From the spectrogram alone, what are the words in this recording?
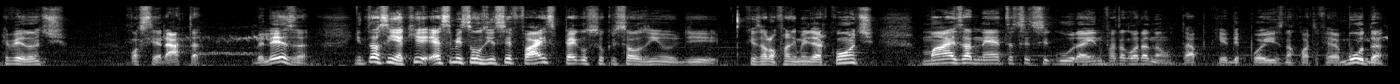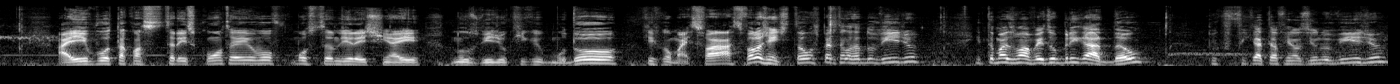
Revenante com cerata. Beleza? Então assim, aqui, essa missãozinha você faz, pega o seu cristalzinho de... Cristal não, fragmento de arconte, mas a neta você segura aí, não faz agora não, tá? Porque depois na quarta-feira muda. Aí eu vou estar tá com as três contas e eu vou mostrando direitinho aí nos vídeos o que, que mudou, o que ficou mais fácil. Falou, gente? Então espero ter gostado do vídeo. Então mais uma vez, obrigadão por ficar até o finalzinho do vídeo,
